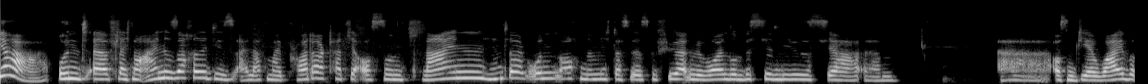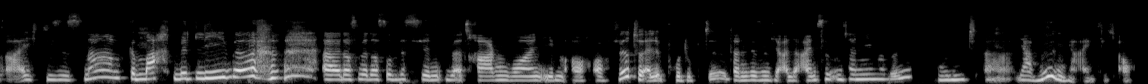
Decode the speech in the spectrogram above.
Ja, und äh, vielleicht noch eine Sache, dieses I Love My Product hat ja auch so einen kleinen Hintergrund noch, nämlich, dass wir das Gefühl hatten, wir wollen so ein bisschen dieses, ja, ähm, äh, aus dem DIY-Bereich, dieses, na, gemacht mit Liebe, äh, dass wir das so ein bisschen übertragen wollen, eben auch auf virtuelle Produkte, denn wir sind ja alle Einzelunternehmerinnen und äh, ja, mögen ja eigentlich auch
